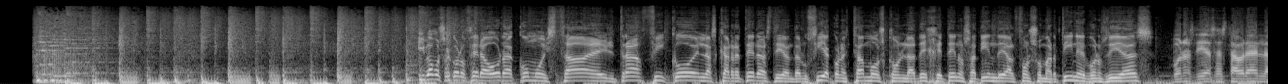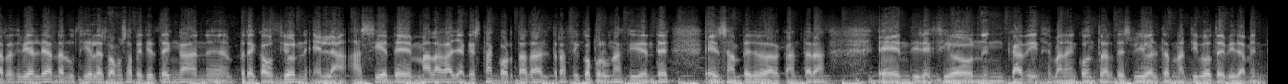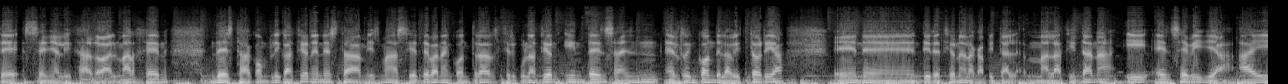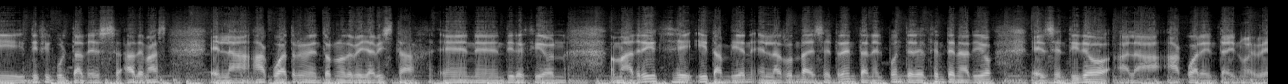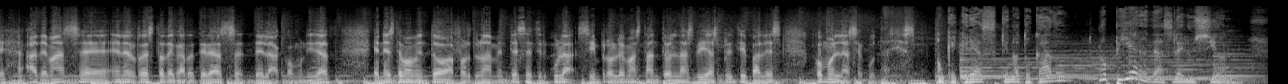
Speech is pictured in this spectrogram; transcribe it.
Y vamos a conocer ahora cómo está el tráfico en las carreteras de Andalucía. Conectamos con la DGT, nos atiende Alfonso Martínez. Buenos días. Buenos días. Hasta ahora en la red vial de Andalucía les vamos a pedir tengan eh, precaución en la A7 en Málaga, ya que está cortada el tráfico por un accidente en San Pedro de Alcántara en dirección en Cádiz. Van a encontrar desvío alternativo debidamente señalizado. Al margen de esta complicación, en esta misma A7 van a encontrar circulación intensa en el Rincón de la Victoria, en en dirección a la capital malacitana y en Sevilla hay dificultades además en la A4 en el entorno de Bellavista en, en dirección a Madrid y, también en la ronda S30 en el puente del Centenario en sentido a la A49. Además eh, en el resto de carreteras de la comunidad en este momento afortunadamente se circula sin problemas tanto en las vías principales como en las secundarias. Aunque creas que no ha tocado, no pierdas la ilusión.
